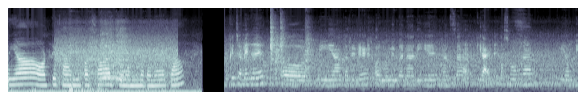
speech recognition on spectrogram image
तो यहाँ औरतें खा रही है प्रसाद जो मम्मी ने बनाया था। के चले गए और मैं यहाँ कर रही रेस्ट और मम्मी बना रही है। मनसा के आटे का सोमरा ये हम भी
